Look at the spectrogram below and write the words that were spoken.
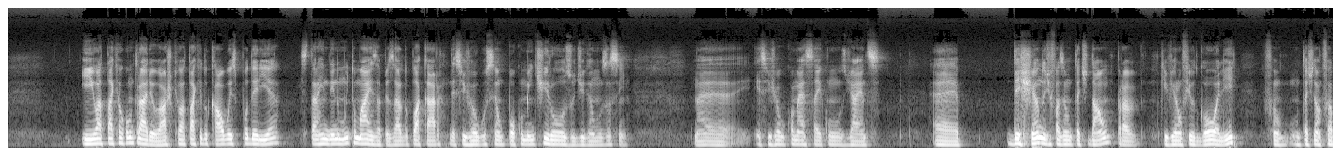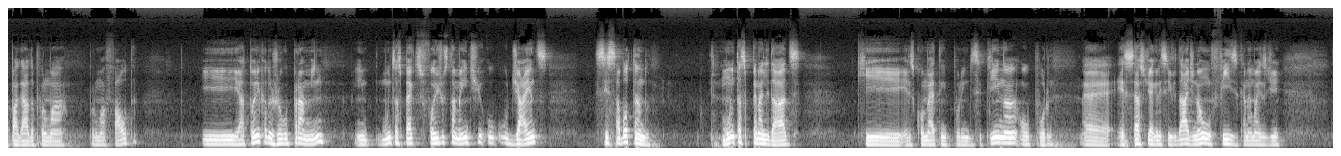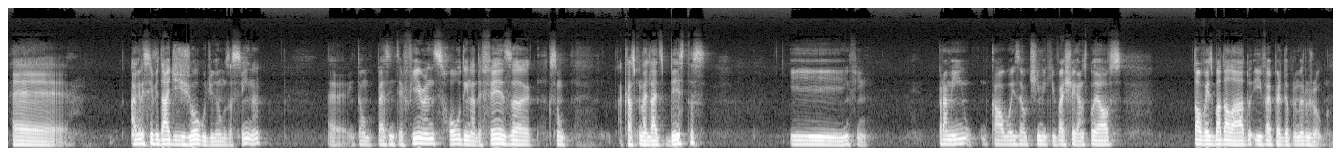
E o ataque ao contrário, eu acho que o ataque do Cowboys poderia estar rendendo muito mais, apesar do placar desse jogo ser um pouco mentiroso, digamos assim. Né? Esse jogo começa aí com os Giants é, deixando de fazer um touchdown para que viram um field goal ali, foi um, um touchdown que foi apagado por uma por uma falta. E a tônica do jogo para mim em muitos aspectos, foi justamente o, o Giants se sabotando. Muitas penalidades que eles cometem por indisciplina ou por é, excesso de agressividade, não física, né, mas de é, agressividade de jogo, digamos assim, né? É, então, pass interference, holding na defesa, que são aquelas penalidades bestas. E, enfim, para mim, o Cowboys é o time que vai chegar nos playoffs, talvez badalado, e vai perder o primeiro jogo.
